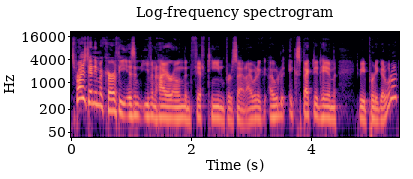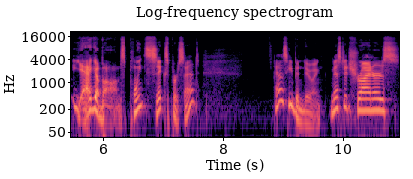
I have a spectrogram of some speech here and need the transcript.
Surprised Danny McCarthy isn't even higher owned than 15%. I would I would expected him to be pretty good. What about Jaga Bombs? 0.6%? How's he been doing? Missed it Shriners.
